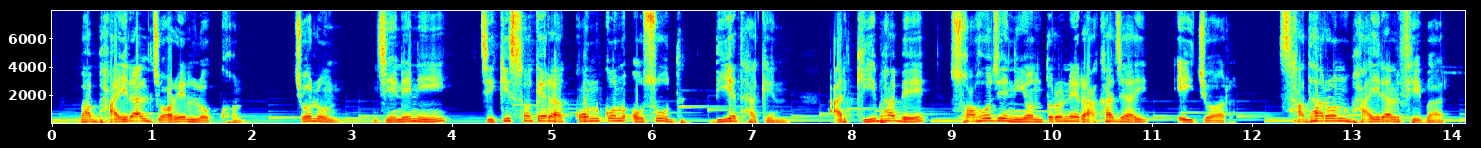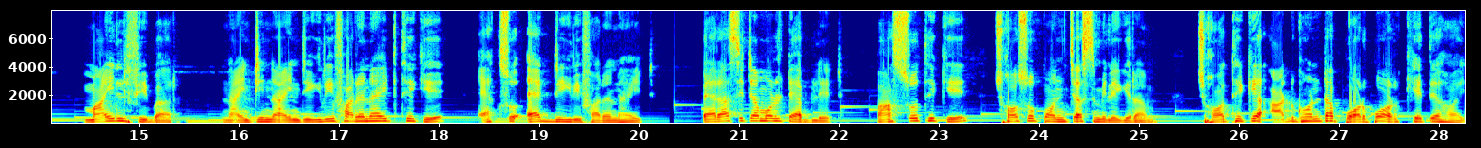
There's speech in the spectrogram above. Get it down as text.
বা ভাইরাল জ্বরের লক্ষণ। চলুন জেনে নিই চিকিৎসকেরা কোন কোন ওষুধ দিয়ে থাকেন আর কীভাবে সহজে নিয়ন্ত্রণে রাখা যায় এই জ্বর। সাধারণ viral fever, mild fever, ninety nine degree Fahrenheit থেকে একশো এক ডিগ্রি ফারেনহাইট প্যারাসিটামল ট্যাবলেট পাঁচশো থেকে ছশো পঞ্চাশ মিলিগ্রাম। ছ থেকে আট ঘণ্টা পর পর খেতে হয়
